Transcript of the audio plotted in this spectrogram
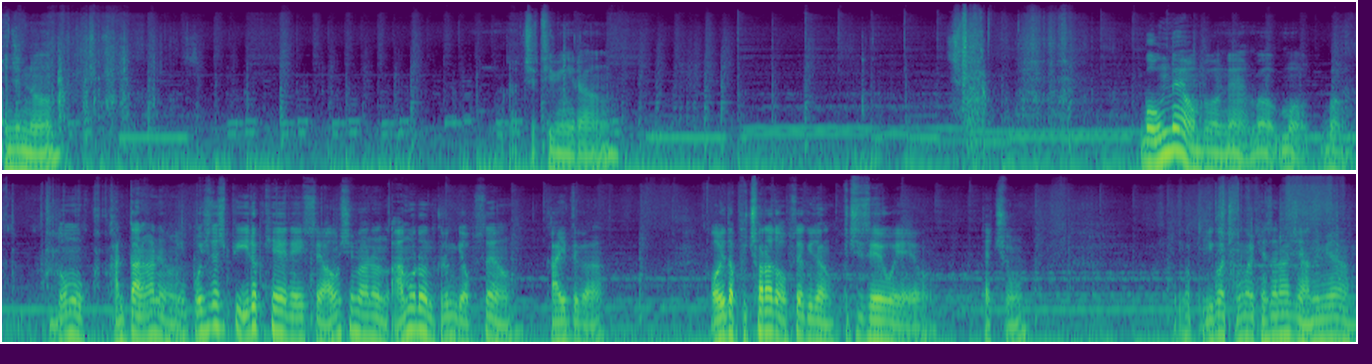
엔진룸 GT윙이랑 뭐 없네요. 뭐, 네, 뭐, 뭐, 뭐, 너무 간단하네요. 이 보시다시피 이렇게 돼 있어요. 아웃시마는 아무런 그런 게 없어요. 가이드가 어디다 붙여라도 없어요. 그냥 붙이세요예요. 대충 이거 이거 정말 계산하지 않으면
